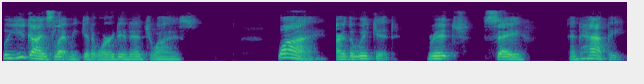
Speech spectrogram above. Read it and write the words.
Will you guys let me get a word in edgewise? Why are the wicked rich, safe, and happy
